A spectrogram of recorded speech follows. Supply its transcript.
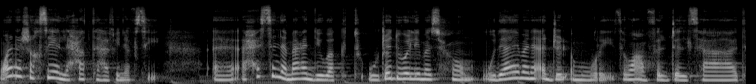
وأنا شخصيا لاحظتها في نفسي. أحس إن ما عندي وقت وجدولي مزحوم ودائما أجل أموري سواء في الجلسات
